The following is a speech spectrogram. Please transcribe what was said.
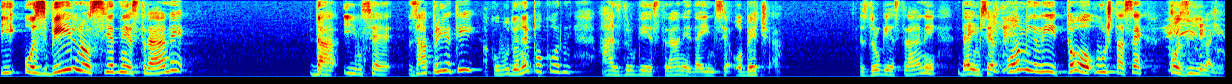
i ozbiljnost s jedne strane da im se zaprijeti ako budu nepokorni, a s druge strane da im se obeća s druge strane da im se omili to u šta se pozivaju.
